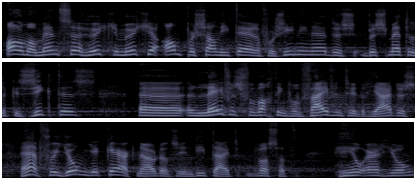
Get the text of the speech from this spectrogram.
allemaal mensen, hutje, mutje, amper sanitaire voorzieningen, dus besmettelijke ziektes, uh, een levensverwachting van 25 jaar. Dus hè, verjong je kerk. Nou, dat is in die tijd was dat heel erg jong.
